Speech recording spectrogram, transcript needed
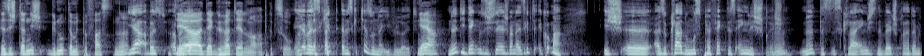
Der sich dann nicht genug damit befasst, ne? ja, aber es, aber, der, der gehört ja dann auch abgezogen. ja, aber es gibt, aber es gibt ja so naive Leute. ja, ja. Ne, die denken sich sehr, ich wandere. Es gibt, guck mal, ich, äh, also klar, du musst perfektes Englisch sprechen. Ne, das ist klar, Englisch ist eine Weltsprache, damit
